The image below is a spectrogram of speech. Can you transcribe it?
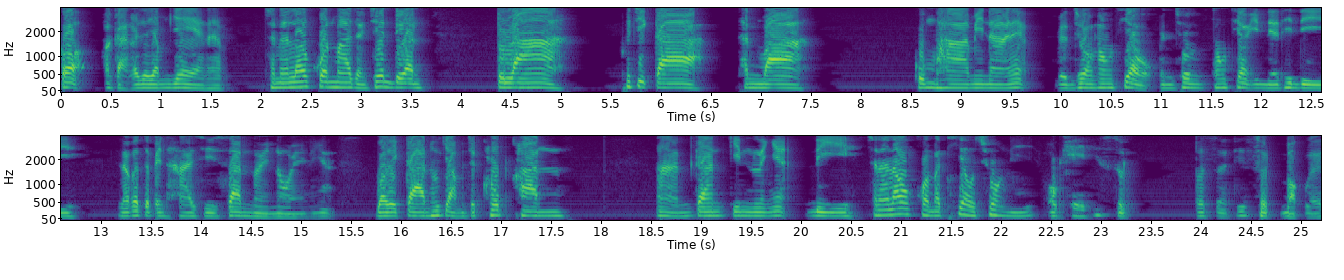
ก็อากาศก็จะย่ำแย่นะครับ ฉะนั้นแล้วควรมาอย่างเช่นเดือน ตุลา พฤศจิกา ธันวา กุมภามีนาเนี่ยเป็นช่วงท่องเที่ยว เป็นช่วงท่องเที่ยวอินเดียที่ดี แล้วก็จะเป็นไฮซีซั่นหน่อยๆอย่างเงี้ย บริการทุกอย่างมันจะครบครัน อาหารการกินอะไรเงี้ยดี ฉะนั้นแล้วควรมาเที่ยวช่วงนี้โอเคที่สุด ประเสริฐที่สุดบอกเลย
